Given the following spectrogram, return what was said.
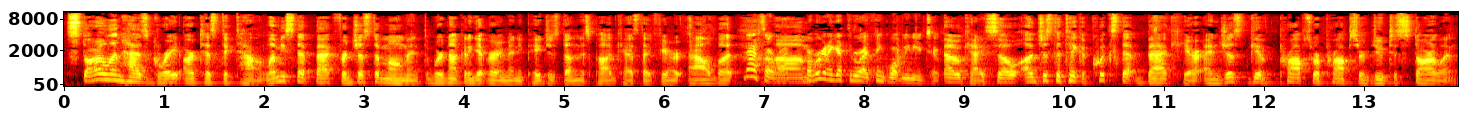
Starlin has great artistic talent. Let me step back for just a moment. We're not going to get very many pages done this podcast, I fear, Al, but That's all right. um, but we're gonna get through. I think what we need to. Okay, so uh, just to take a quick step back here and just give props where props are due to Starlin.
